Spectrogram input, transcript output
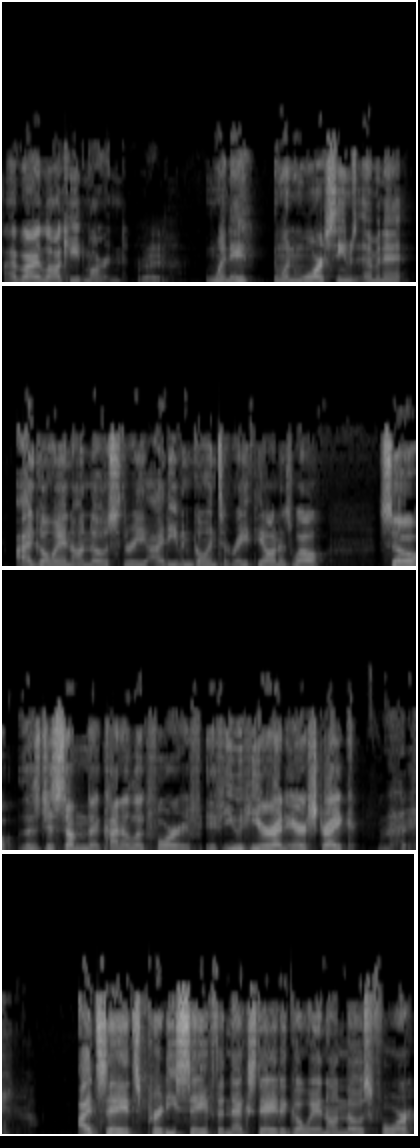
I buy Lockheed Martin. Right. When it when war seems imminent, I go in on those three. I'd even go into Raytheon as well. So this is just something to kind of look for. If if you hear an airstrike, Right. I'd say it's pretty safe the next day to go in on those 4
